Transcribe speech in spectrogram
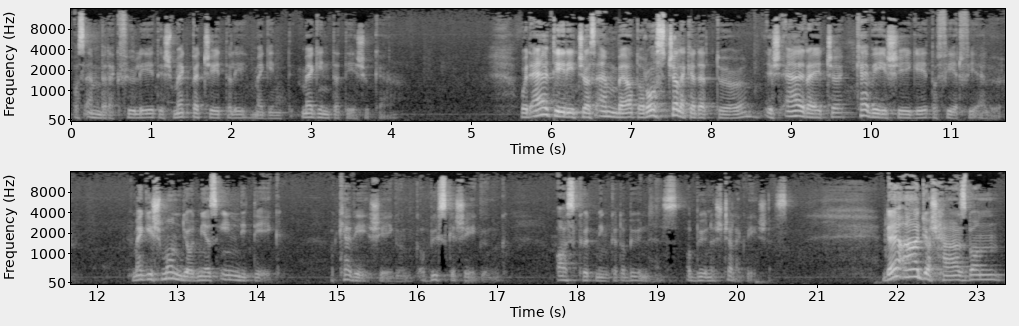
az emberek fülét, és megpecsételi megint, megintetésükkel. Hogy eltérítse az embert a rossz cselekedettől, és elrejtse kevéségét a férfi elől. Meg is mondja, hogy mi az indíték, a kevéségünk, a büszkeségünk az köt minket a bűnhez, a bűnös cselekvéshez. De ágyas házban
